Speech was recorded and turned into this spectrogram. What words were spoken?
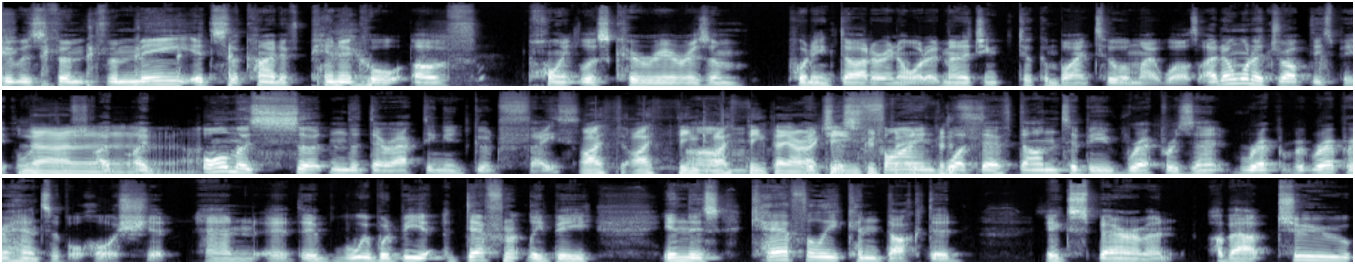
it was for for me. It's the kind of pinnacle of pointless careerism. Putting data in order, managing to combine two of my worlds. I don't want to drop these people. no, I, no, no, I, I'm no. almost certain that they're acting in good faith. I, th- I think I Um, think they are I acting in good find faith. find what it's- they've done to be represent rep- reprehensible horseshit, and it, it would be definitely be in this carefully conducted experiment about two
